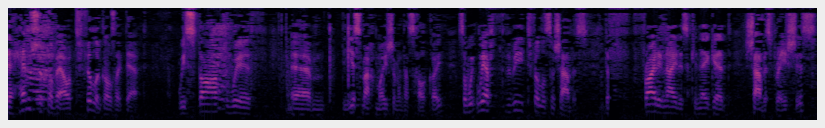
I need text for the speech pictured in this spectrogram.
the hemshach of our tefillah goes like that. We start with um, the Yismach Moshe and Haschalkoi. So we, we, have three tefillahs on Shabbos. The f- Friday night is Keneged Shabbos Breishis,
